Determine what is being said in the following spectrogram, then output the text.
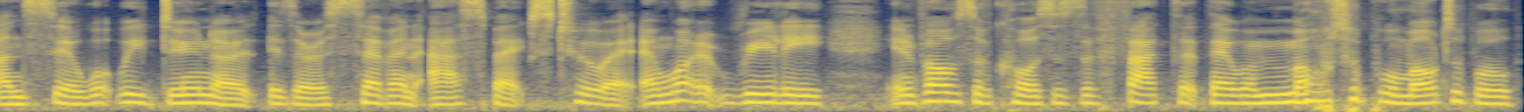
unsealed. What we do know is there are seven aspects to it. And what it really involves, of course, is the fact that there were multiple, multiple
